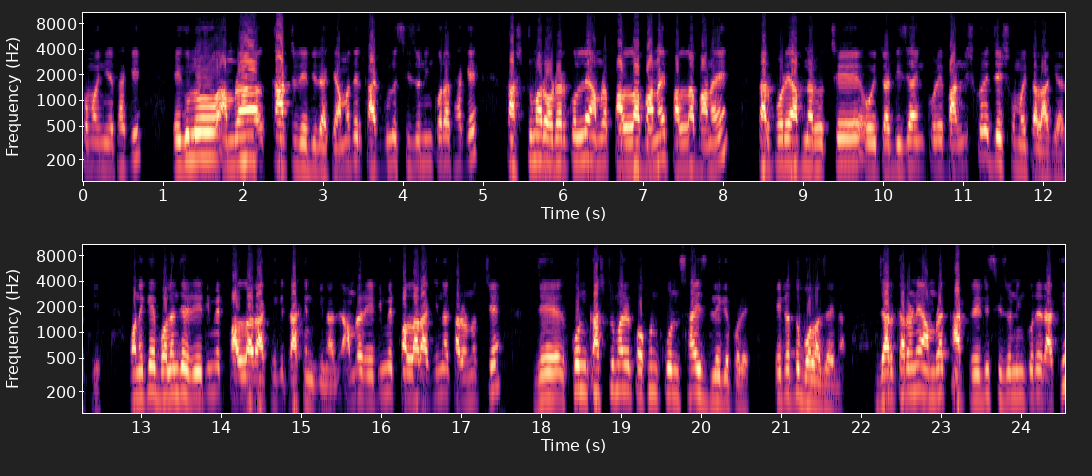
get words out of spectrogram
সময় নিয়ে থাকি। এগুলো আমরা কাট রেডি রাখি। আমাদের কাঠগুলো সিজনিং করা থাকে। কাস্টমার অর্ডার করলে আমরা পাল্লা বানাই, পাল্লা বানায় তারপরে আপনার হচ্ছে ওইটা ডিজাইন করে বার্নিশ করে যে সময়টা লাগে আর কি। অনেকে বলেন যে রেডিমেড পাল্লা রাখি, রাখেন কিনা। আমরা রেডিমেড পাল্লা রাখি না, কারণ হচ্ছে যে কোন কাস্টমারের কখন কোন সাইজ লেগে পড়ে, এটা তো বলা যায় না। যার কারণে আমরা কাট রেডি সিজনিং করে রাখি,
